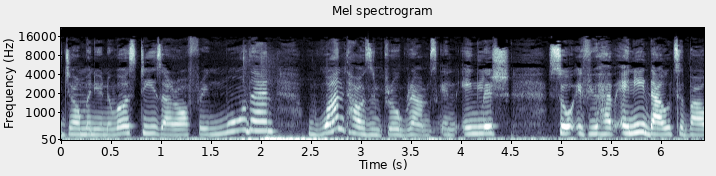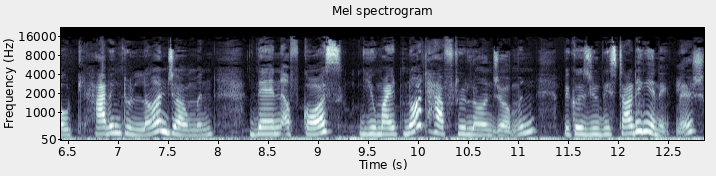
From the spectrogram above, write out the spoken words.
German universities are offering more than 1000 programs in English. So, if you have any doubts about having to learn German, then of course you might not have to learn German because you'll be studying in English.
